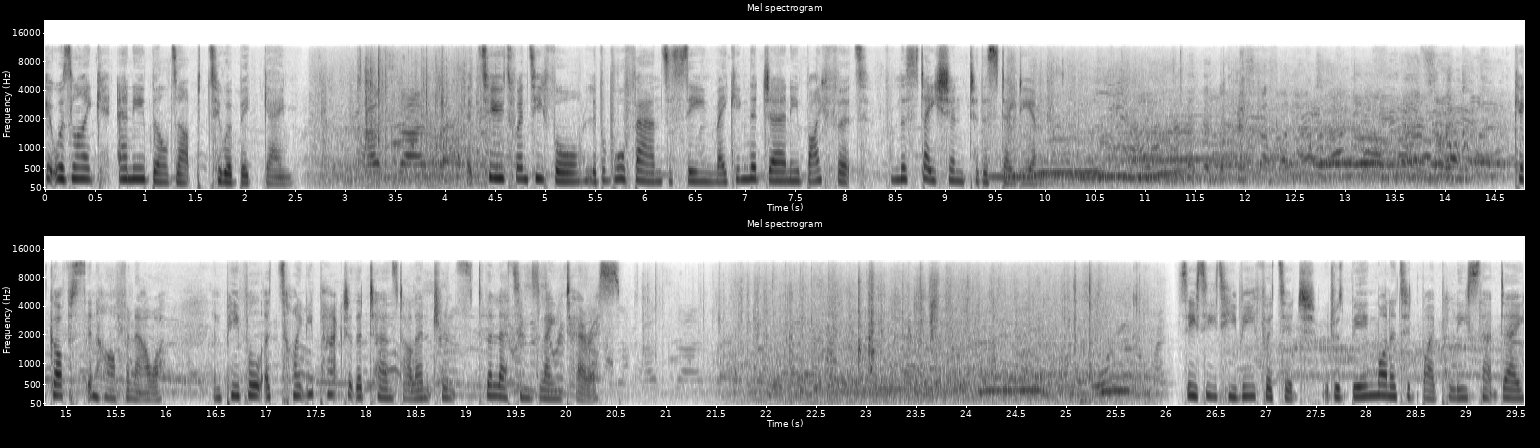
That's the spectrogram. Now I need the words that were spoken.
It was like any build-up to a big game. At 2.24, Liverpool fans are seen making the journey by foot from the station to the stadium. Kick-offs in half an hour, and people are tightly packed at the turnstile entrance to the Leppings Lane terrace. CCTV footage, which was being monitored by police that day,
